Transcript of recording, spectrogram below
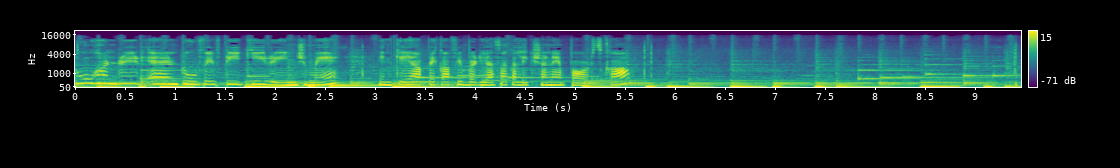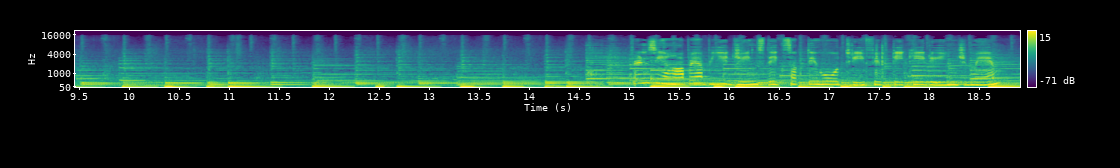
200 एंड 250 की रेंज में इनके यहाँ पे काफ़ी बढ़िया सा कलेक्शन है पर्स का। फ्रेंड्स यहाँ पे आप ये जीन्स देख सकते हो 350 की रेंज में।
